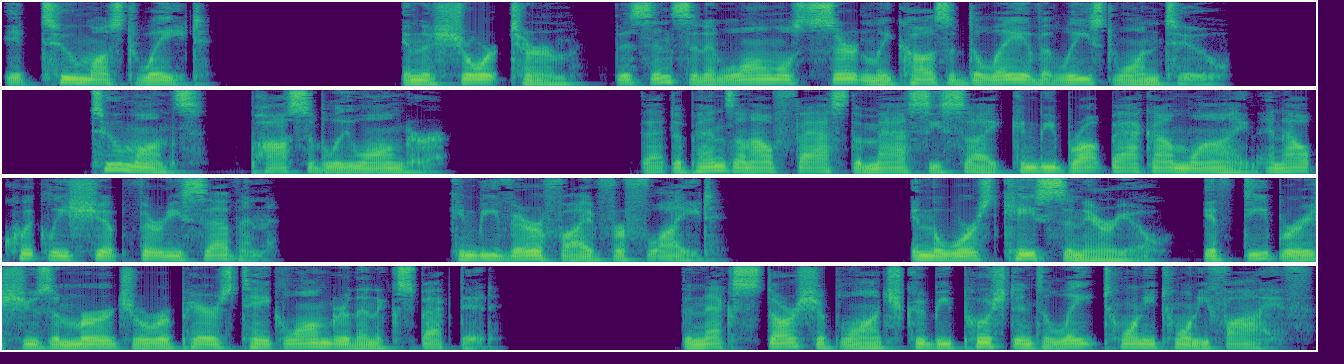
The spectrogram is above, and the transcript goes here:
it too must wait. In the short term, this incident will almost certainly cause a delay of at least one to two months, possibly longer. That depends on how fast the Massey site can be brought back online and how quickly Ship 37 can be verified for flight. In the worst case scenario, if deeper issues emerge or repairs take longer than expected, the next Starship launch could be pushed into late 2025.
